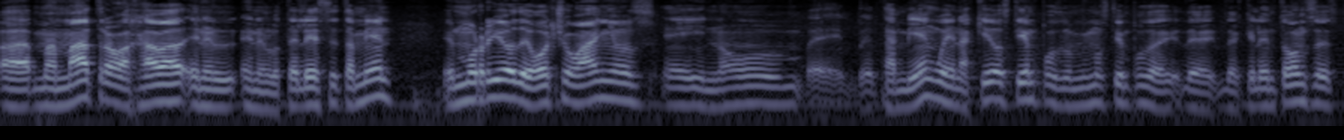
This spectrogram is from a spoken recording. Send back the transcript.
ah, mamá trabajaba en el, en el hotel este también. Un morrillo de 8 años y no... eh, también, güey, en aquellos tiempos, los mismos tiempos de, aquel entonces.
